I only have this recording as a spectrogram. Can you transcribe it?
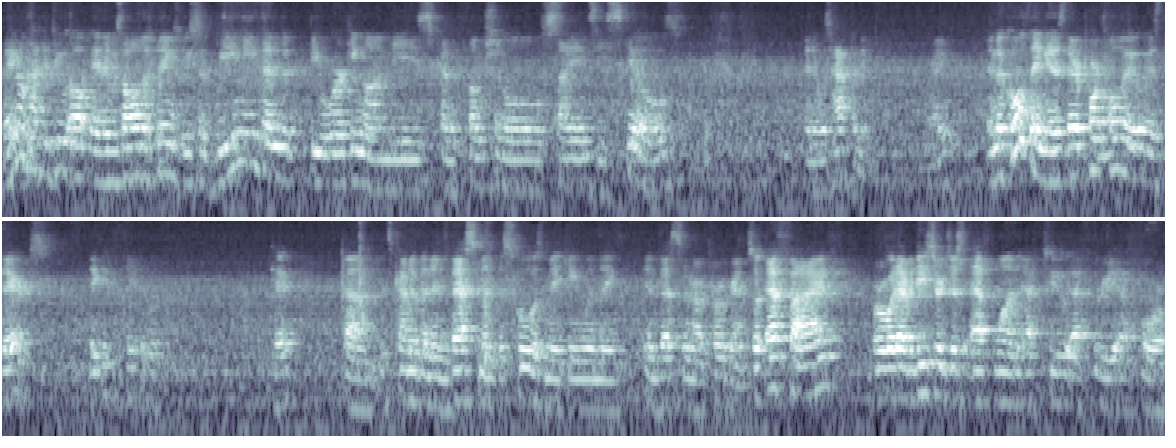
They know how to do all, and it was all the things we said, we need them to be working on these kind of functional, sciencey skills and it was happening, right? And the cool thing is their portfolio is theirs. They get to take it with them. Okay? Um, it's kind of an investment the school is making when they invest in our program. So F5 or whatever, these are just F1, F2, F3, F4,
